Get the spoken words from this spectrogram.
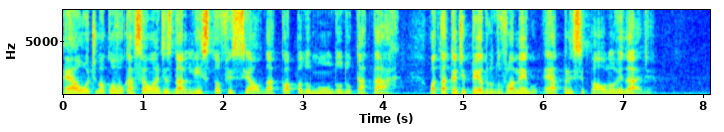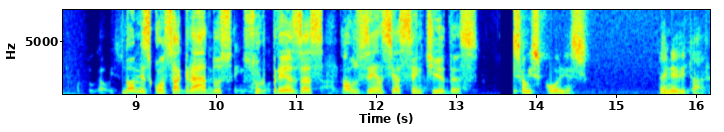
É a última convocação antes da lista oficial da Copa do Mundo do Catar. O atacante Pedro do Flamengo é a principal novidade. Nomes consagrados, surpresas, ausências sentidas. São escolhas. É inevitável.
